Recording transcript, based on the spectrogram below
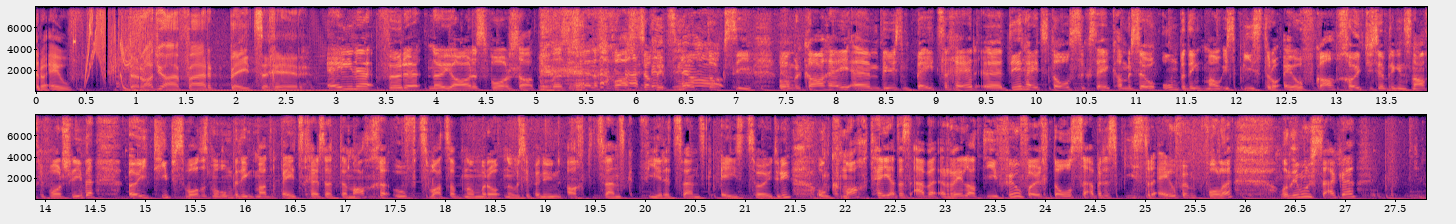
Bistro 11. Der Radio FR Beizenkehr. Einen für einen Neujahresvorsatz. Das war eigentlich quasi so ein bisschen das Motto, das wir hatten, ähm, bei unserem Beizenkehr. Äh, ihr habt draussen gesagt, wir sollen unbedingt mal ins Bistro 11 gehen. Könnt uns übrigens nach wie vor schreiben. Eure Tipps, wo dass wir unbedingt mal den Beizenkehr machen sollten, auf das WhatsApp-Nummer 079 28 24 123. Und gemacht haben ja das eben relativ viel von euch draussen, eben das Bistro 11 empfohlen. Und ich muss sagen,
